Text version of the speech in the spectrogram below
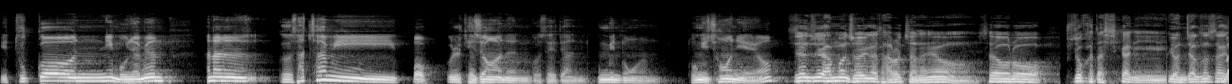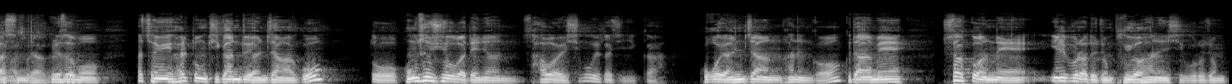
이 두 건이 뭐냐면 하나는 그 사참위법을 개정하는 것에 대한 국민동원 동의 청원이에요. 지난주에 한번 저희가 다뤘잖아요. 세월호 부족하다 시간이 연장선상에 맞습니다. 그래서 뭐 사참위 활동 기간도 연장하고 또 공소시효가 내년 4월 15일까지니까 그거 연장하는 거. 그 다음에 수사권의 일부라도 좀 부여하는 식으로 좀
